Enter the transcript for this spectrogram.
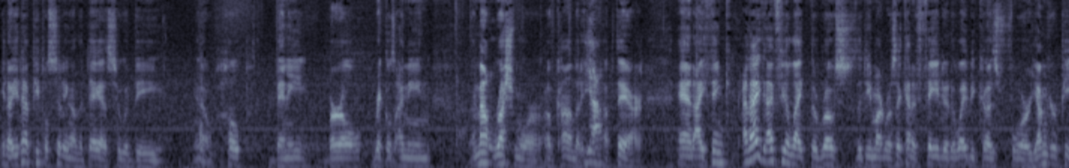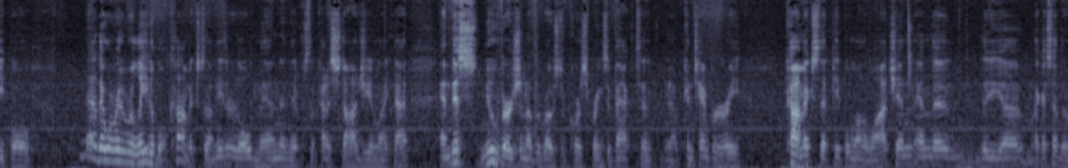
You know, you'd have people sitting on the dais who would be, you know, Hope, Benny, Berle, Rickles. I mean, a Mount Rushmore of comedy Yeah. up there. And I think, and I, I feel like the roasts, the Dean Martin roasts, they kind of faded away because for younger people, yeah, they weren't really relatable comics to them. These are old men, and they were kind of stodgy and like that. And this new version of the roast, of course, brings it back to you know contemporary comics that people want to watch, and and the the uh, like I said, the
